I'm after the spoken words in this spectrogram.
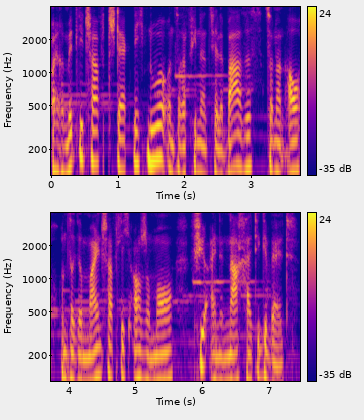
Eure Mitgliedschaft stärkt nicht nur unsere finanzielle Basis, sondern auch unser gemeinschaftliches Engagement für eine nachhaltige Welt.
